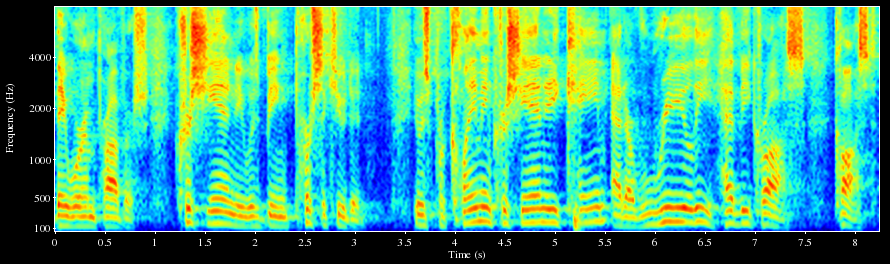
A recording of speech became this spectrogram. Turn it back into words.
They were impoverished. Christianity was being persecuted. It was proclaiming Christianity came at a really heavy cross, cost.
